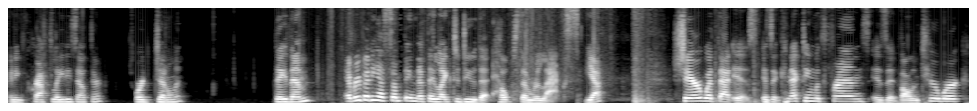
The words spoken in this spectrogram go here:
Any craft ladies out there? Or gentlemen? They, them. Everybody has something that they like to do that helps them relax. Yeah? Share what that is. Is it connecting with friends? Is it volunteer work?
